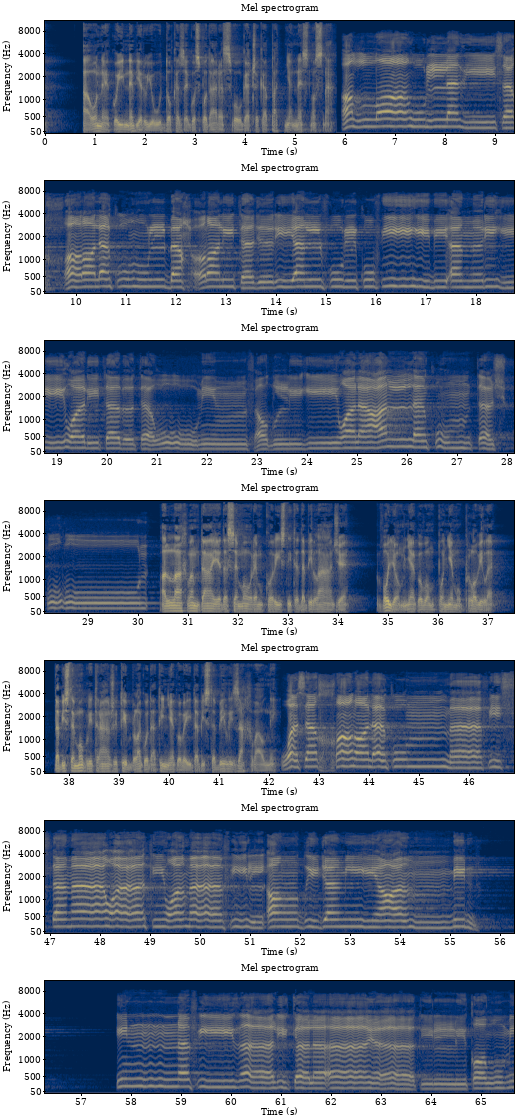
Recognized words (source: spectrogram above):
a one koji ne vjeruju u dokaze gospodara svoga čeka patnja nesnosna. الله الذي سخر لكم البحر لتجري الفلك فيه بأمره ولتبتغوا من فضله ولعلكم تشكرون Allah vam daje da se morem koristite da bi lađe, voljom njegovom po njemu plovile, da biste mogli tražiti blagodati njegove i da biste bili zahvalni. وسخر لكم ما في السماوات وما في الأرض جميعا منه إن في ذلك لآيات لقوم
